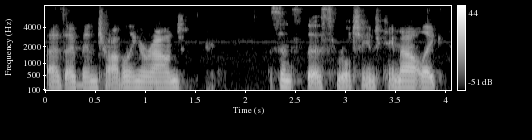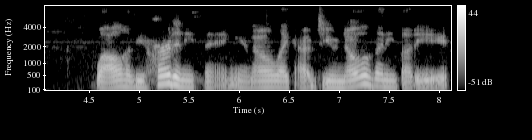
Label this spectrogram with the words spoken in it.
as I've been traveling around since this rule change came out, like, well, have you heard anything? You know, like, uh, do you know of anybody?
